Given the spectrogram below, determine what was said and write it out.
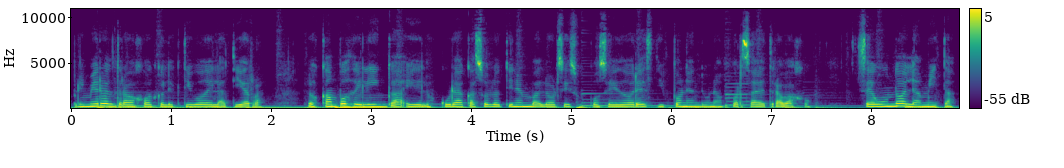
Primero el trabajo colectivo de la tierra. Los campos del Inca y de los curacas solo tienen valor si sus poseedores disponen de una fuerza de trabajo. Segundo, la mita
